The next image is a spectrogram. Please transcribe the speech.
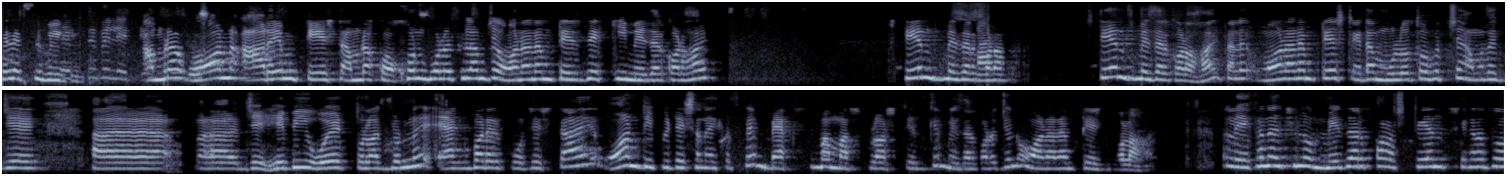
ফ্লেক্সিবিলিটি আমরা অন এম টেস্ট আমরা কখন বলেছিলাম যে অন এম টেস্ট দিয়ে কি মেজার করা হয় স্ট্রেংথ মেজার করা হয় স্ট্রেংথ মেজার করা হয় তাহলে ওয়ান এম টেস্ট এটা মূলত হচ্ছে আমাদের যে যে হেভি ওয়েট তোলার জন্য একবারের প্রচেষ্টায় ওয়ান ডিপিটেশনের ক্ষেত্রে ম্যাক্সিমাম মাসকুলার স্ট্রেংথকে মেজার করার জন্য ওয়ান এম টেস্ট বলা হয় তাহলে এখানে ছিল মেজার ফর স্ট্রেংথ সেখানে তো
